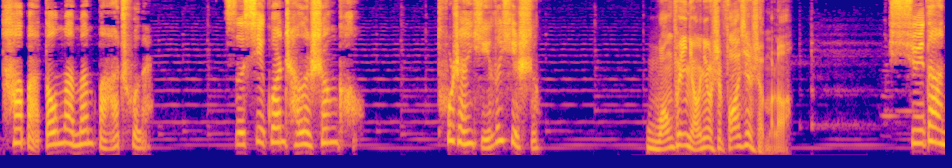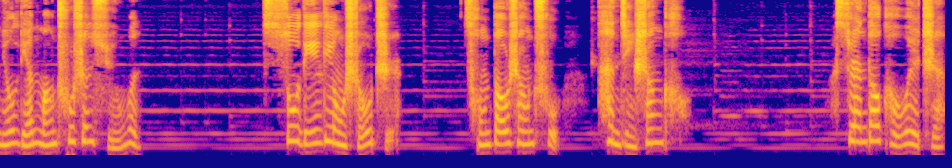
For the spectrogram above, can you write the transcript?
他把刀慢慢拔出来，仔细观察了伤口，突然咦了一声：“王妃娘娘是发现什么了？”许大牛连忙出声询问。苏黎利用手指从刀伤处探进伤口，虽然刀口位置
